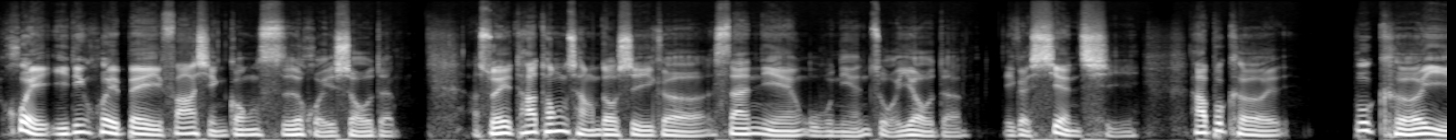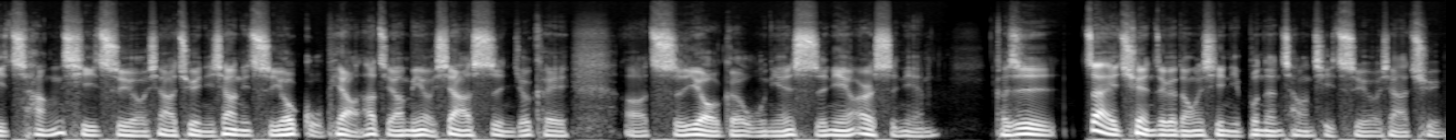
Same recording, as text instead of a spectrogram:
会一定会被发行公司回收的。啊，所以它通常都是一个三年、五年左右的一个限期，它不可不可以长期持有下去。你像你持有股票，它只要没有下市，你就可以呃持有个五年、十年、二十年。可是债券这个东西，你不能长期持有下去，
